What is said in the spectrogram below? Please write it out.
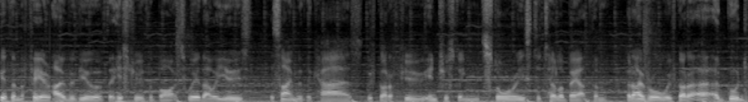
give them a fair overview of the history of the bikes, where they were used, the same with the cars. We've got a few interesting stories to tell about them. But overall, we've got a, a good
